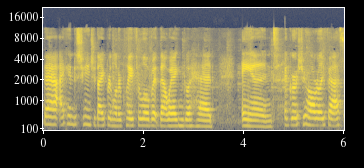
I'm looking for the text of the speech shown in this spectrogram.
that I can just change the diaper and let her play for a little bit. That way I can go ahead and grocery haul really fast.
